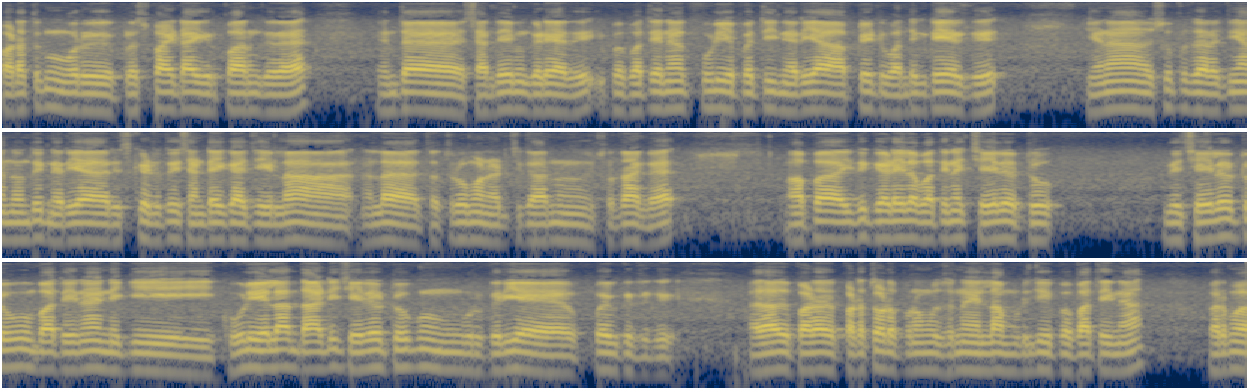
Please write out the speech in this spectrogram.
படத்துக்கும் ஒரு ப்ளஸ் பாயிண்ட்டாக இருப்பாருங்கிற எந்த சந்தேகமும் கிடையாது. இப்போ பார்த்தீங்கன்னா கூலியை பற்றி நிறையா அப்டேட் வந்துக்கிட்டே இருக்குது ஏன்னா சூப்பர் ஸ்டார் ரஜினிகாந்த் வந்து நிறையா ரிஸ்க் எடுத்து சண்டை காட்சியெல்லாம் நல்லா தத்ரூபமாக நடிச்சுக்காருன்னு சொல்கிறாங்க அப்போ இதுக்கு இடையில பார்த்தீங்கன்னா செயலர் டூ இந்த செயலர் டூவும் பார்த்தீங்கன்னா இன்றைக்கி கூலியெல்லாம் தாண்டி செயலர் டூக்கும் ஒரு பெரிய போய்கிட்டு இருக்குது அதாவது பட படத்தோட ப்ரொமோஷனும் எல்லாம் முடிஞ்சு இப்போ பார்த்தீங்கன்னா பரம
